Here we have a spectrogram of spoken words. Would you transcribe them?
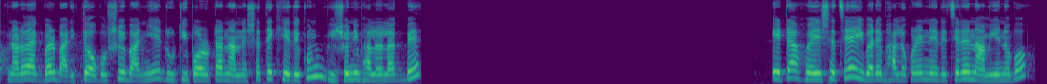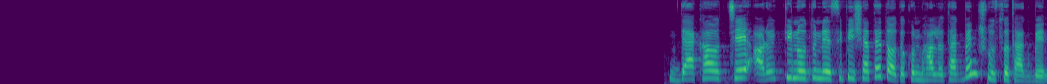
আপনারাও একবার বাড়িতে অবশ্যই বানিয়ে রুটি পরোটা নানের সাথে খেয়ে দেখুন, ভীষণই ভালো লাগবে। এটা হয়ে এসেছে, এইবারে ভালো করে নেড়ে চেড়ে নামিয়ে নেব। দেখা হচ্ছে আরও একটি নতুন রেসিপির সাথে। ততক্ষণ ভালো থাকবেন, সুস্থ থাকবেন।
